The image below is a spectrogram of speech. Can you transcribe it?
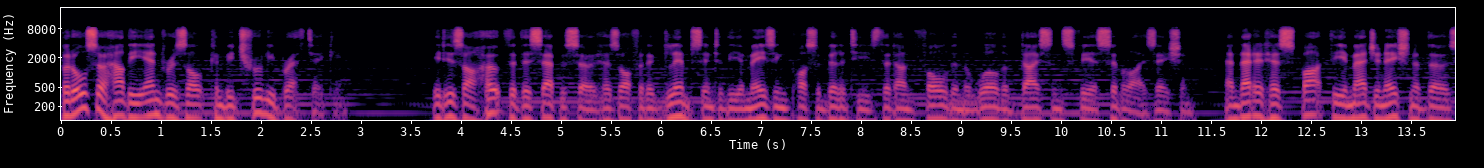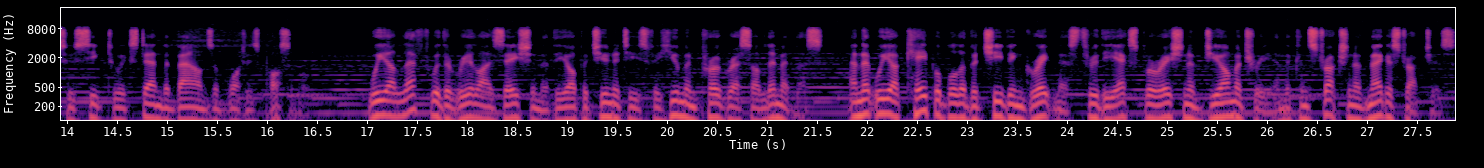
but also how the end result can be truly breathtaking. It is our hope that this episode has offered a glimpse into the amazing possibilities that unfold in the world of Dyson Sphere civilization, and that it has sparked the imagination of those who seek to extend the bounds of what is possible. We are left with the realization that the opportunities for human progress are limitless, and that we are capable of achieving greatness through the exploration of geometry and the construction of megastructures.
